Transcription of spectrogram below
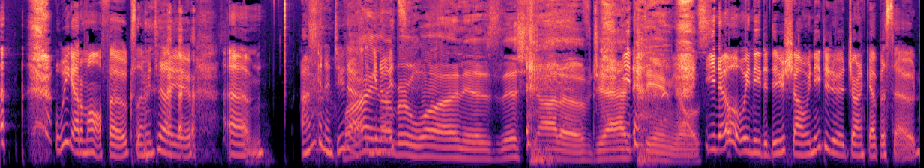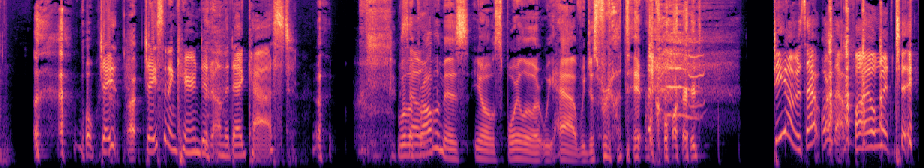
We got them all, folks. Let me tell you. Um, I'm gonna do that. My you know, number one is this shot of Jack You know- Daniels. you know what we need to do, Sean? We need to do a drunk episode. well, Uh, Jason and Karen did it on the Deadcast. well, the problem is, you know, spoiler alert, we have. We just forgot to hit record. Damn, is that where that file went to?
